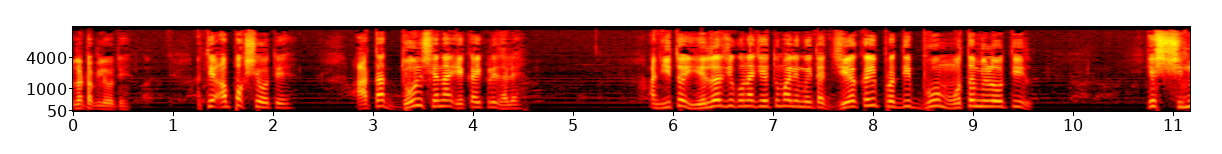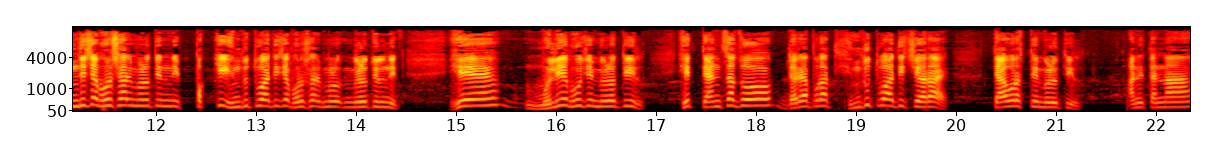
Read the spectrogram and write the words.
लटकले होते. ते अपक्ष होते. आता दोन सेना एका इकडे झाल्या. आणि इथं एलर्जी कोणाची हे तुम्हाला माहीत आहे? जे काही प्रदीप भू मतं मिळवतील हे शिंदेच्या भरोशावर मिळवतील नाही पक्की हिंदुत्ववादीच्या भरोशावर मिळव- मिळवतील नाहीत. हे मलिय भाऊ जे मिळवतील हे त्यांचा जो दर्यापुरात हिंदुत्ववादी चेहरा आहे त्यावरच ते मिळवतील. आणि त्यांना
